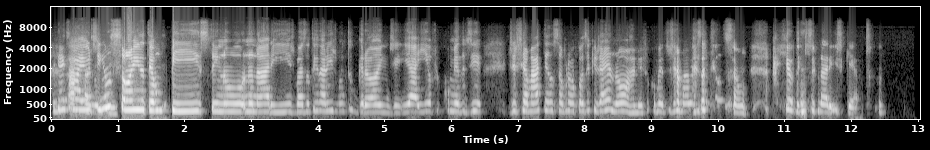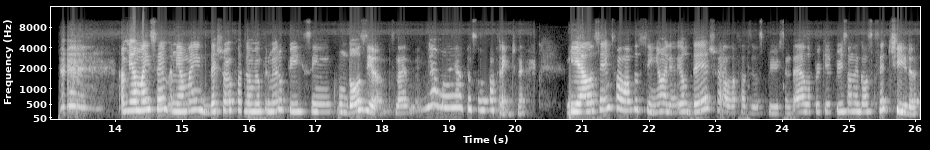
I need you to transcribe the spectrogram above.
Que que ah, eu tinha um sonho de ter um piercing no, no nariz, mas eu tenho nariz muito grande. E aí eu fico com medo de, de chamar atenção para uma coisa que já é enorme. Eu fico com medo de chamar mais atenção. Aí eu deixo o nariz quieto. A minha mãe sempre, minha mãe deixou eu fazer o meu primeiro piercing com 12 anos, né? Minha mãe é a pessoa para frente, né? E ela sempre falava assim: olha, eu deixo ela fazer os piercing dela, porque piercing é um negócio que você tira.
